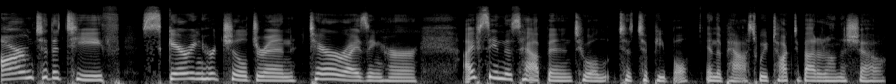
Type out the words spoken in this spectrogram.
arm to the teeth, scaring her children, terrorizing her. I've seen this happen to, a, to to people in the past. We've talked about it on the show.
